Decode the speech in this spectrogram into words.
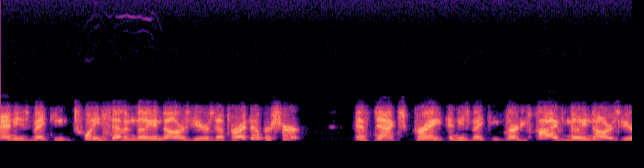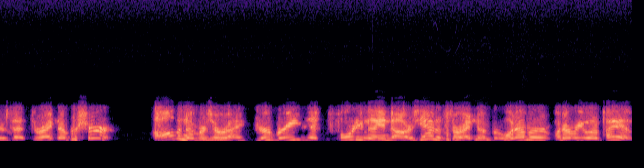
and he's making $27 million a year, is that the right number? Sure. If Dak's great and he's making $35 million a year, is that the right number? Sure. All the numbers are right. Drew Brees at $40 million. Yeah, that's the right number. Whatever, whatever you want to pay him.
